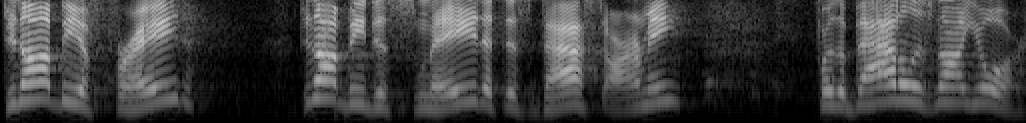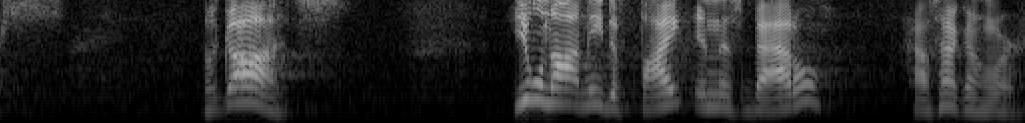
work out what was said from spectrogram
Do not be afraid. Do not be dismayed at this vast army, for the battle is not yours, but God's. You will not need to fight in this battle. How's that going to work?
